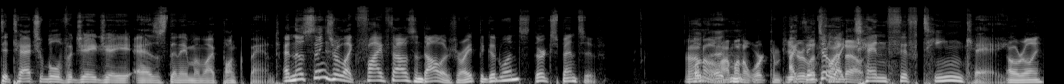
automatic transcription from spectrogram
detachable vajayjay as the name of my punk band. And those things are like five thousand dollars, right? The good ones, they're expensive. I don't Well, know. uh, I'm on a work computer. I think Let's they're find like out. 10, 15 k. Oh, really?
